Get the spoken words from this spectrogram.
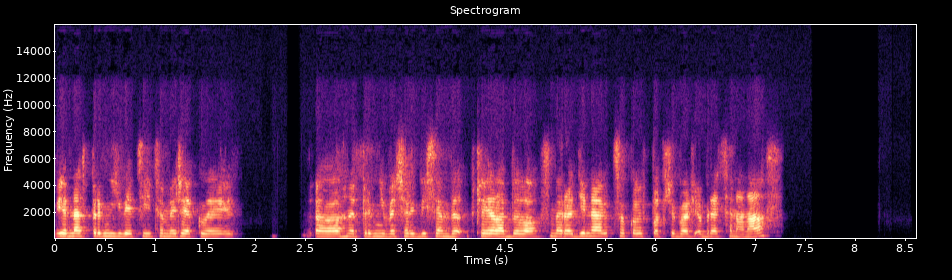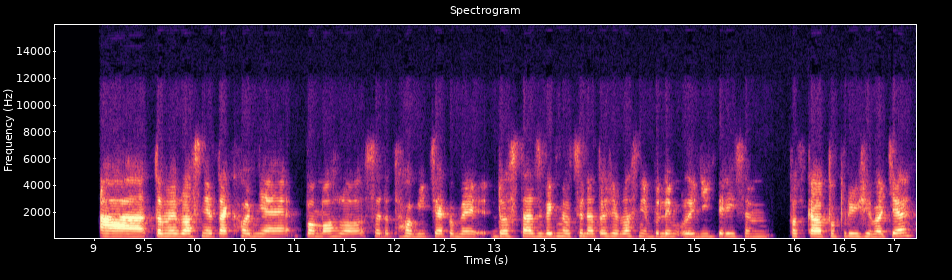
jedna z prvních věcí, co mi řekli uh, hned první večer, když jsem byl, přijela, bylo, jsme rodina, cokoliv potřebuješ, obrať se na nás. A to mi vlastně tak hodně pomohlo se do toho víc jakoby dostat, zvyknout si na to, že vlastně bydlím u lidí, který jsem potkala po první životě.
